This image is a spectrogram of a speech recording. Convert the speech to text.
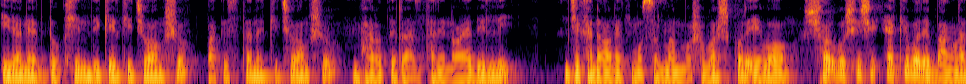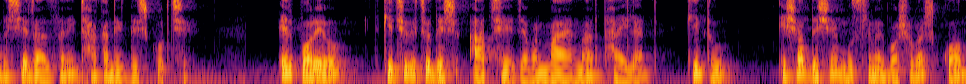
ইরানের দক্ষিণ দিকের কিছু অংশ, পাকিস্তানের কিছু অংশ, ভারতের রাজধানী নয়াদিল্লি যেখানে অনেক মুসলমান বসবাস করে এবং সর্বশেষে একেবারে বাংলাদেশের রাজধানী ঢাকা নির্দেশ করছে। এরপরেও কিছু কিছু দেশ আছে, যেমন মায়ানমার, থাইল্যান্ড। কিন্তু এসব দেশে মুসলিমের বসবাস কম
